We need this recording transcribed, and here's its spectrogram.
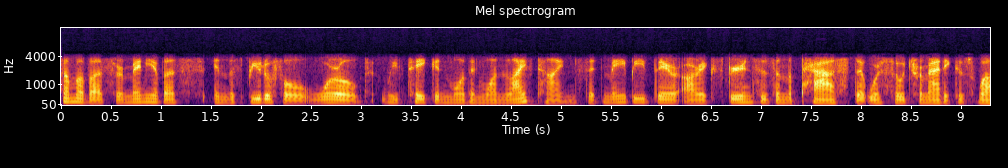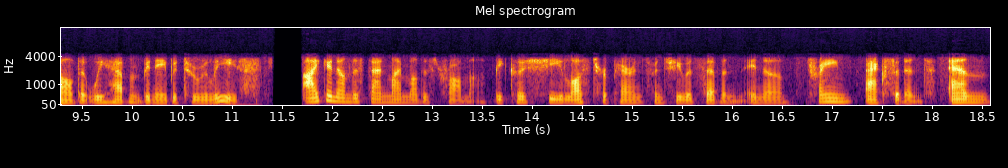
some of us or many of us in this beautiful world we've taken more than one lifetimes that maybe there are experiences in the past that were so traumatic as well that we haven't been able to release. I can understand my mother's trauma because she lost her parents when she was seven in a train accident. And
